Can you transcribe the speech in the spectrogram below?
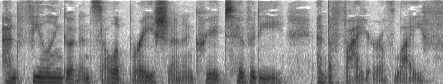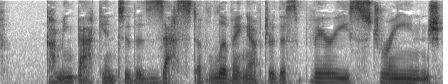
and feeling good and celebration and creativity and the fire of life coming back into the zest of living after this very strange,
